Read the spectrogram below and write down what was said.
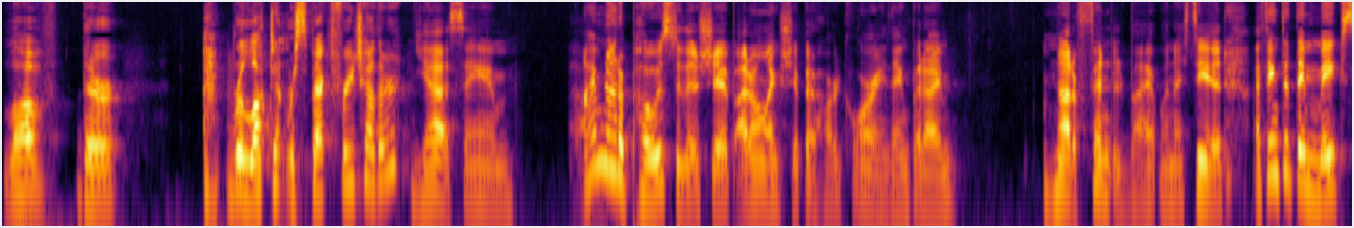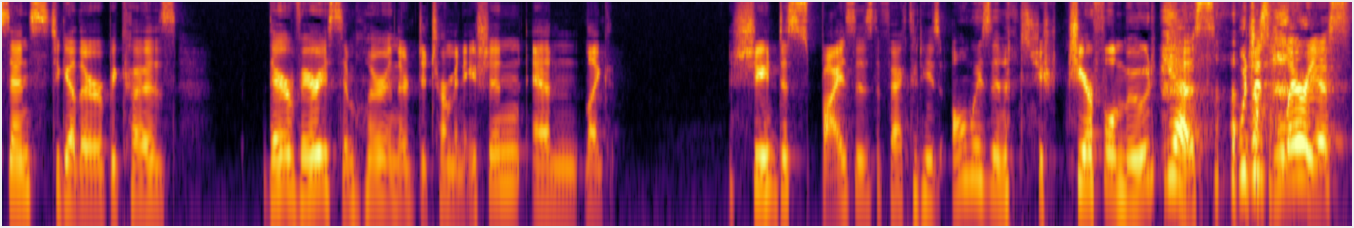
love their reluctant respect for each other. Yeah, same. I'm not opposed to this ship. I don't like ship at hardcore or anything, but I'm not offended by it when I see it. I think that they make sense together because they're very similar in their determination and like she despises the fact that he's always in a cheerful mood. Yes, which is hilarious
